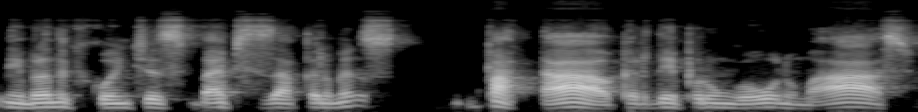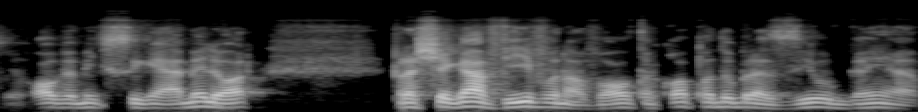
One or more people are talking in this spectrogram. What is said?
Lembrando que o Corinthians vai precisar pelo menos empatar ou perder por um gol no máximo, obviamente se ganhar melhor, para chegar vivo na volta. A Copa do Brasil ganha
